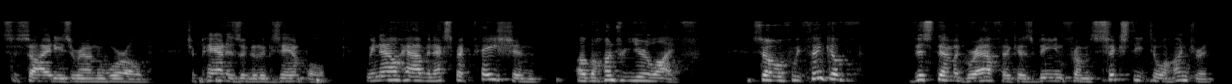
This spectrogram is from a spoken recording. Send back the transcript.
societies around the world, Japan is a good example. We now have an expectation of a 100 year life. So if we think of this demographic as being from 60 to 100,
